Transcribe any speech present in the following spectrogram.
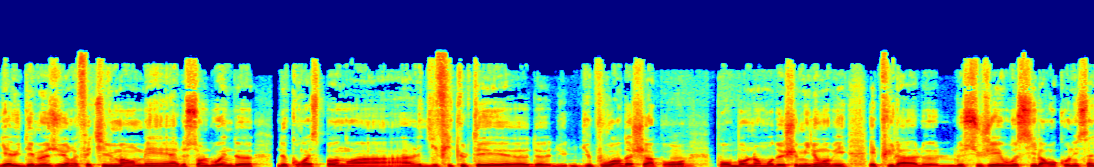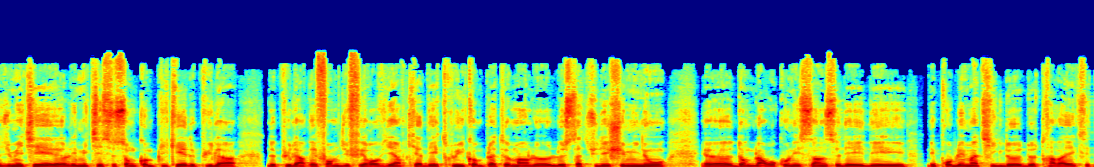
Il y a eu des mesures effectivement, mais elles sont loin de, de correspondre à, à les difficultés euh, de, du, du, pouvoir d'achat pour mmh. pour bon nombre de cheminots. Mais et puis là, le, le, sujet aussi la reconnaissance du métier. Les métiers se sont compliqués depuis la depuis la réforme du ferroviaire qui a détruit complètement le, le statut des cheminots. Euh, donc la reconnaissance des, des, des problématiques de, de travail, etc.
